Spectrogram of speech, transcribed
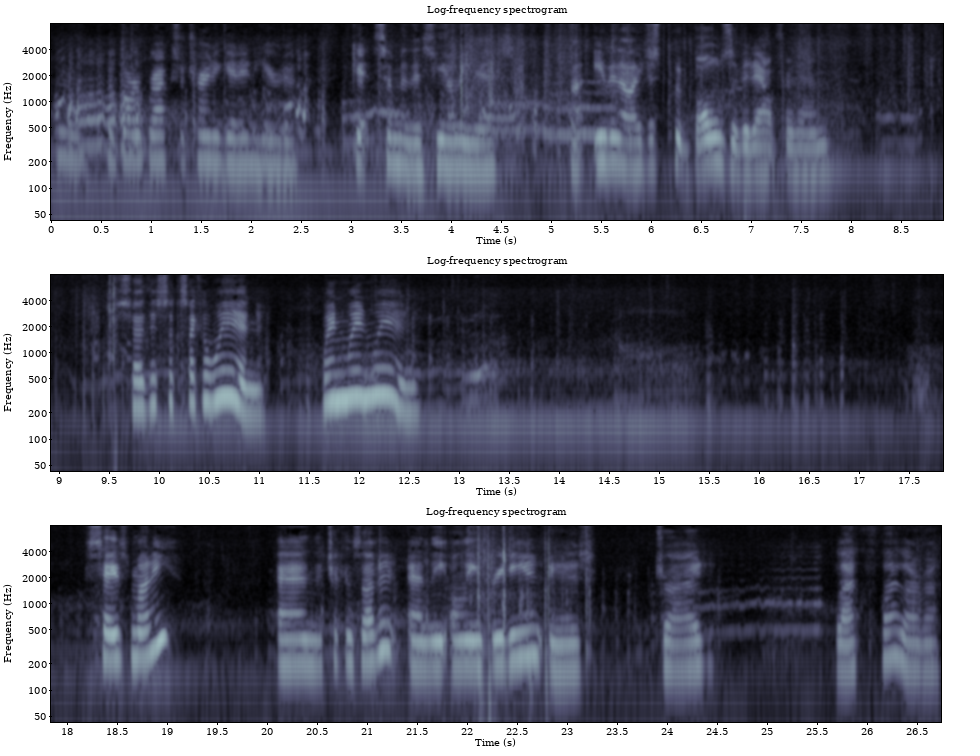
Hmm, the barred rocks are trying to get in here to get some of this yumminess. But even though I just put bowls of it out for them. So this looks like a win. Win, win, win. Saves money. And the chickens love it. And the only ingredient is dried black fly larva.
